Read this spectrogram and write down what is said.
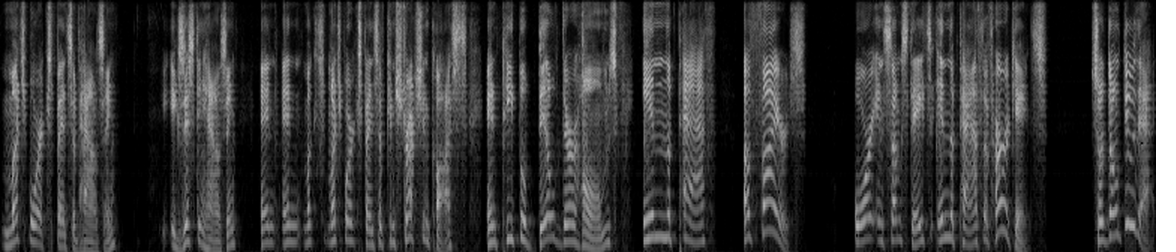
much more expensive housing, existing housing, and and much much more expensive construction costs, and people build their homes in the path of fires, or in some states in the path of hurricanes. So don't do that.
